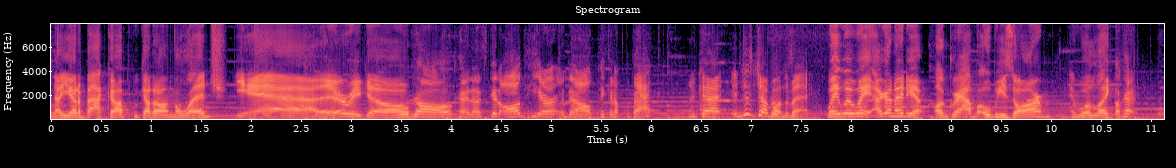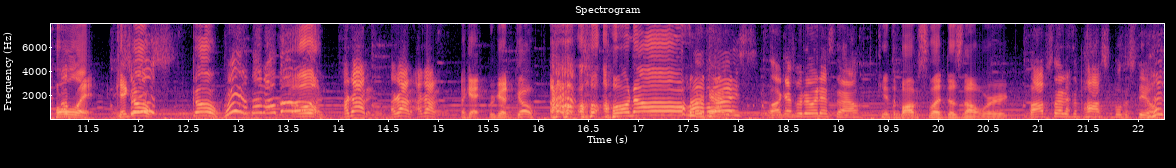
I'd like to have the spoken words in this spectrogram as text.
Now you gotta back up. We got it on the ledge. Yeah, there we There we go. go. Okay, let's get on here and then I'll pick it up the back. Okay, and just jump on the back. Wait, wait, wait. I got an idea. I'll grab Obi's arm and we'll like Okay. pull Uh, it. Okay, go. Serious? Go. Wait, I'm not on that Oh. one. I got it. I got it. I got it. Okay, we're good. Go. Oh, oh, no. Bye, okay. boys. Well, I guess we're doing this now. Okay, the bobsled does not work. Bobsled is impossible to steal. I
